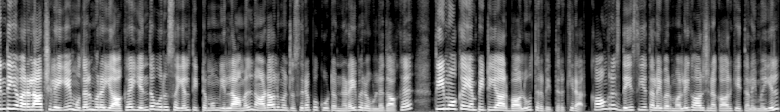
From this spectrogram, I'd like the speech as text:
இந்திய வரலாற்றிலேயே முதல் முறையாக எந்தவொரு செயல் திட்டமும் இல்லாமல் நாடாளுமன்ற சிறப்பு கூட்டம் நடைபெறவுள்ளதாக திமுக எம்பி டி ஆர் பாலு தெரிவித்திருக்கிறார். காங்கிரஸ் தேசிய தலைவர் மல்லிகார்ஜுன கார்கே தலைமையில்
